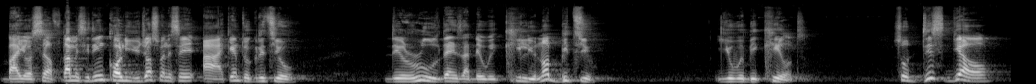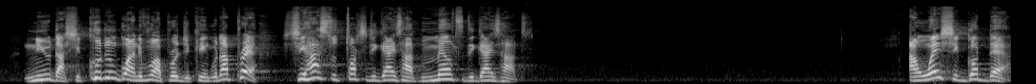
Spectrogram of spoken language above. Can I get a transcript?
by yourself, that means he didn't call you. You just want to say, ah, I came to greet you. The rule then is that they will kill you, not beat you. You will be killed. So this girl knew that she couldn't go and even approach the king without prayer. She has to touch the guy's heart, melt the guy's heart. And when she got there,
